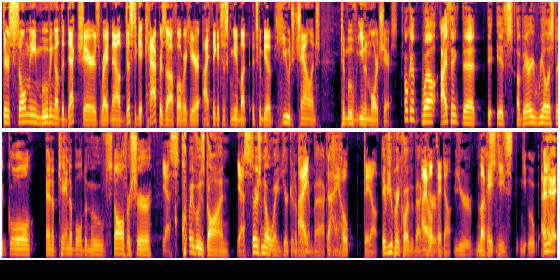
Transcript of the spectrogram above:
there's so many moving of the deck chairs right now just to get Kaprizov over here. I think it's just gonna be a much, it's gonna be a huge challenge to move even more chairs. Okay. Well, I think that it's a very realistic goal and obtainable to move Staal for sure. Yes. Koivu's gone. Yes. There's no way you're going to bring I him back. I hope they don't. if you bring Koivu back, I hope they don't. You're Look, nuts. he's you, and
